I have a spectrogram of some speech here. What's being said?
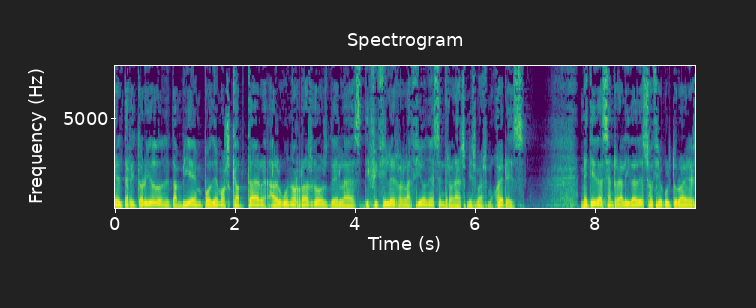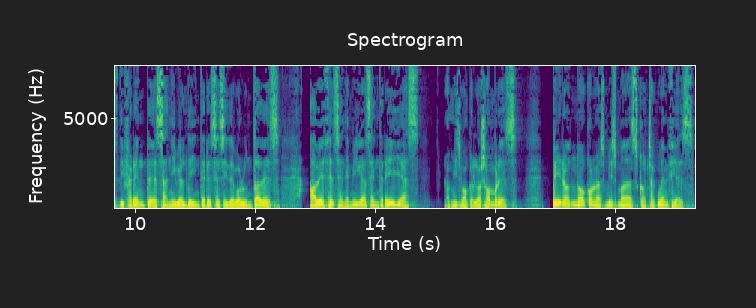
el territorio donde también podemos captar algunos rasgos de las difíciles relaciones entre las mismas mujeres metidas en realidades socioculturales diferentes a nivel de intereses y de voluntades, a veces enemigas entre ellas, lo mismo que los hombres, pero no con las mismas consecuencias.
